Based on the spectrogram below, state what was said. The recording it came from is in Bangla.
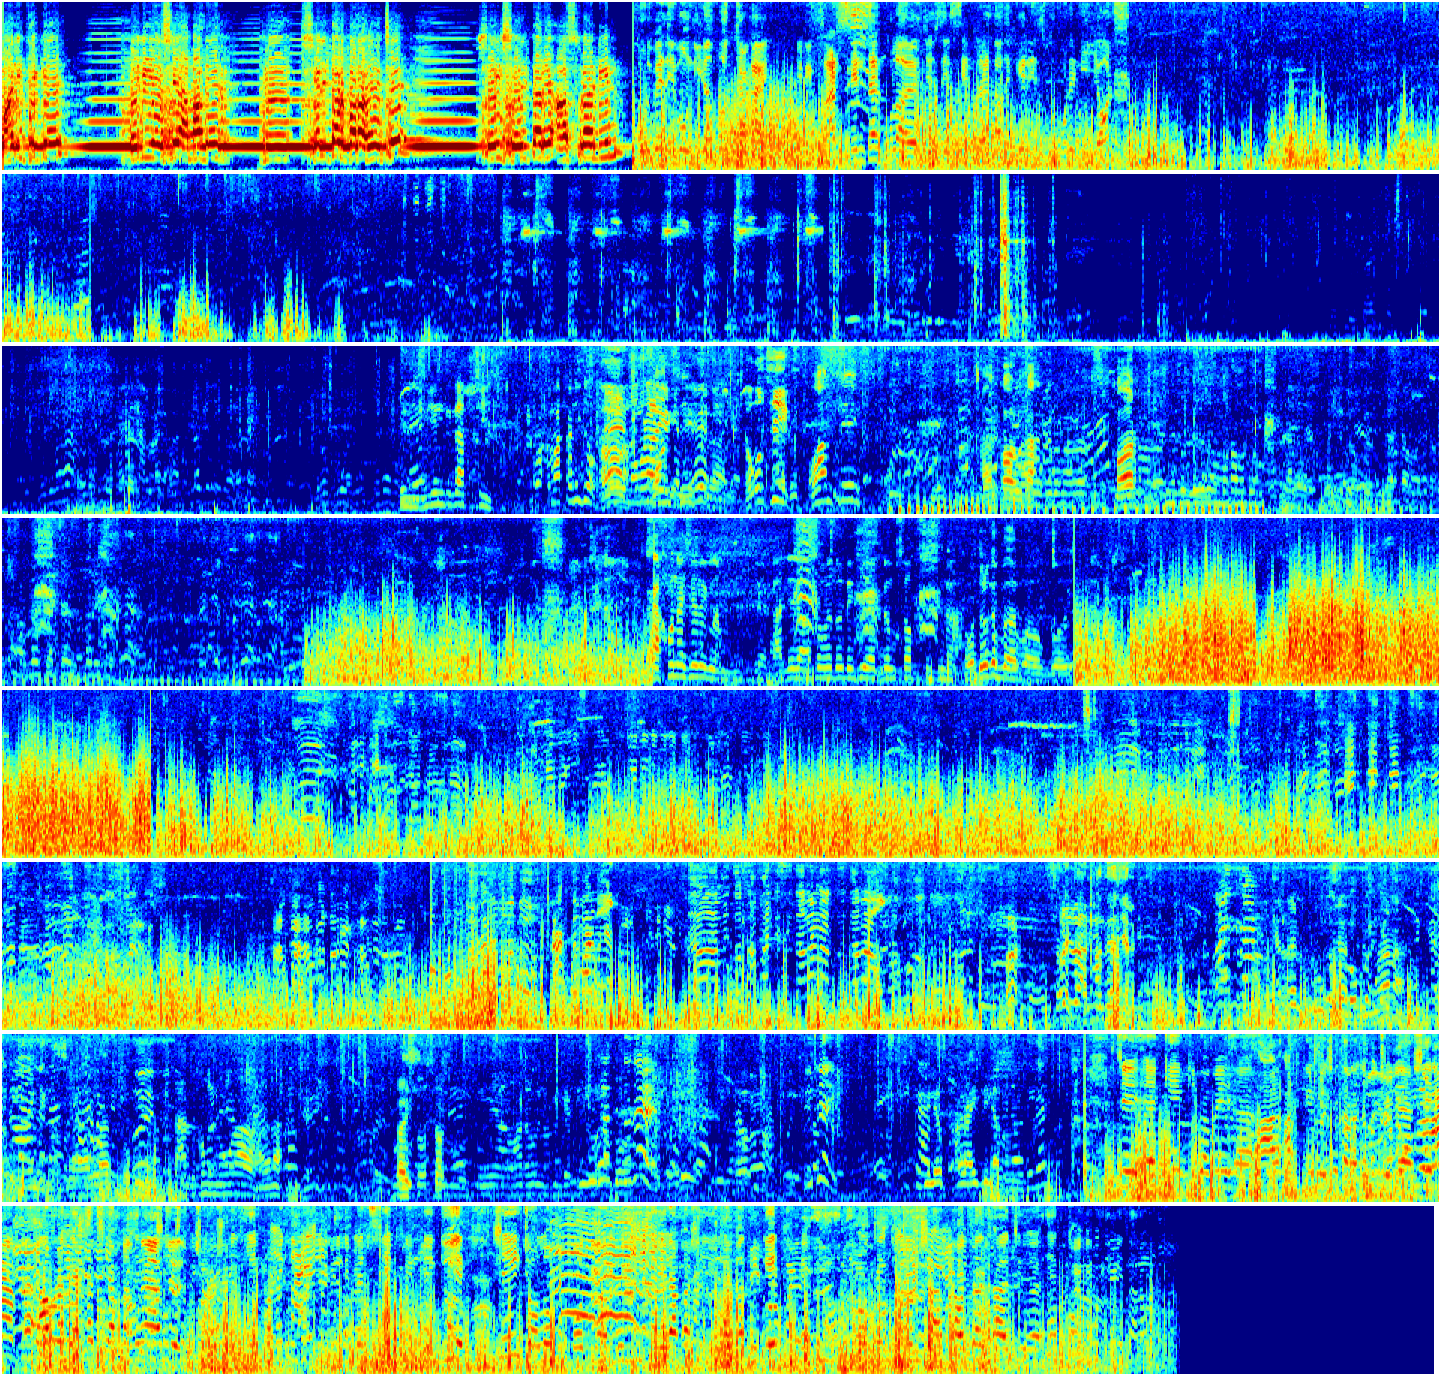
বাড়ি থেকে বেরিয়ে এসে আমাদের যে শেল্টার করা হয়েছে, সেই শেল্টারে আশ্রয় নিন। করবেন এবং নিরাপদ জায়গায় একটি ফার্স্ট সেন্টার খোলা হয়েছে, সেই সেন্টারে তাদেরকে রেস্কিউ করে নিয়ে যাওয়ার এখন এসে দেখলাম কাজে যাওয়ার সময় তো দেখি একদম সব আমাদের যে কে কীভাবে আর আটকে রয়েছে তারা যেন চলে আসে। আমরা দেখাচ্ছি আপনাদের সরাসরি গিয়ে সেই জলম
